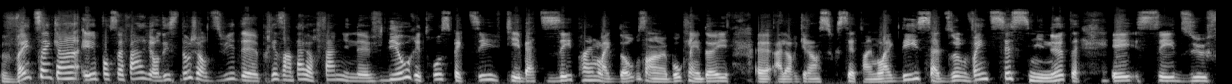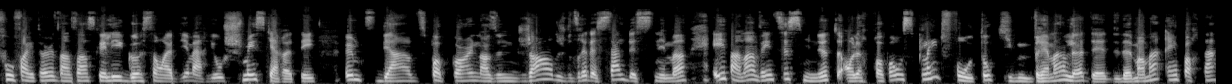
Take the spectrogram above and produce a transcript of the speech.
25 ans. Et pour ce faire, ils ont décidé aujourd'hui de présenter à leurs fans une vidéo rétrospective qui est baptisée Time Like Those, un beau clin d'œil euh, à leur grand succès Time Like These. Ça dure 26 minutes et c'est du Foo Fighters dans le sens que les gars sont habillés Mario, chemise carottée, une petite bière, du popcorn dans une genre, je vous dirais, de salle de cinéma. Et pendant 26 minutes, on leur propose plein de photos qui vraiment là de, de, moments importants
